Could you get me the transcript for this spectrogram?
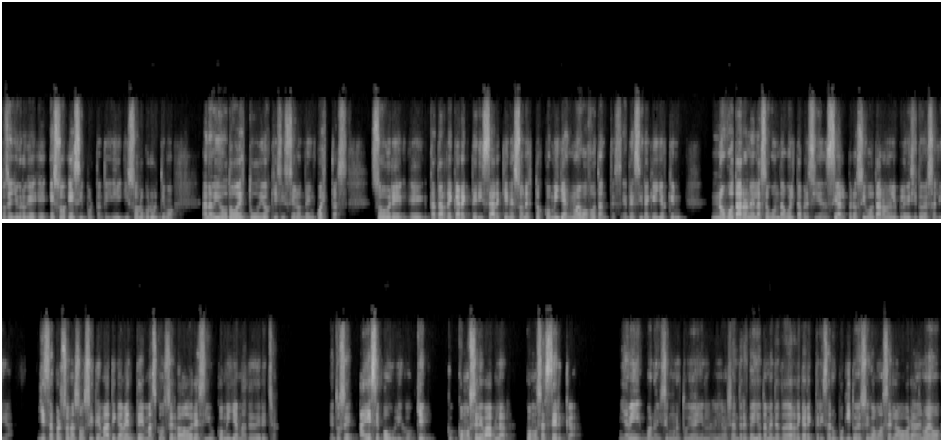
Entonces yo creo que eh, eso es importante. Y, solo por último, han habido dos estudios que se hicieron de encuestas sobre eh, tratar de caracterizar quiénes son estos, comillas, nuevos votantes, es decir, aquellos que no votaron en la segunda vuelta presidencial, pero sí votaron en el plebiscito de salida. Y esas personas son sistemáticamente más conservadores y, comillas, más de derecha. Entonces, a ese público, ¿cómo se le va a hablar? ¿Cómo se acerca? Y a mí, bueno, hicimos un estudio ahí en, la Universidad Andrés Bello también de tratar de caracterizar un poquito eso y vamos a hacerlo ahora de nuevo.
